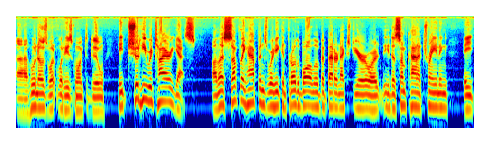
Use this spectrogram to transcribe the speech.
Uh, who knows what, what he's going to do? He should he retire? Yes, unless something happens where he can throw the ball a little bit better next year, or he does some kind of training. He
